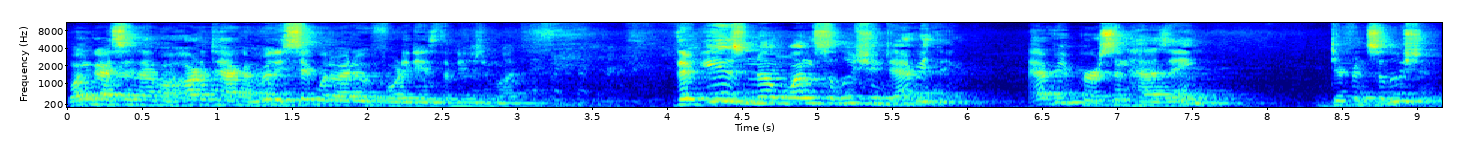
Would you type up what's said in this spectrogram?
One guy says, I have a heart attack. I'm really sick. What do I do? 40 days to Tabligh Jamaat. There is no one solution to everything. Every person has a different solution.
